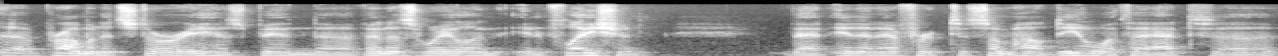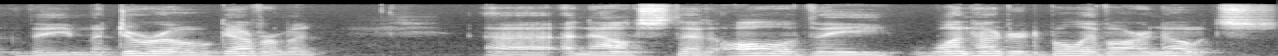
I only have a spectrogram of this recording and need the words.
uh, prominent story has been uh, Venezuelan inflation, that in an effort to somehow deal with that, uh, the Maduro government uh, announced that all of the 100 Bolivar notes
